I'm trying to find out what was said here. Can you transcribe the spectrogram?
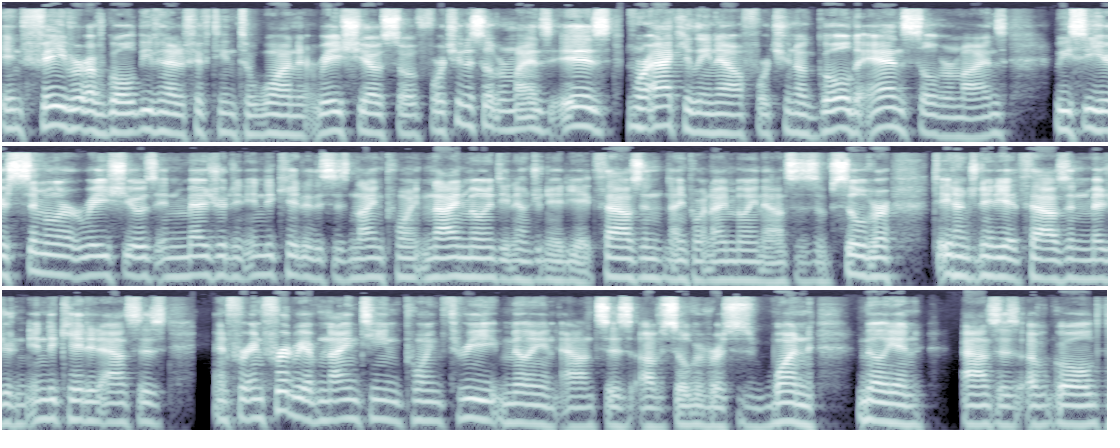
in favor of gold, even at a 15 to 1 ratio. So Fortuna Silver Mines is more accurately now Fortuna Gold and Silver Mines. We see here similar ratios in measured and indicated. This is 9.9 million to 888,000, 9.9 million ounces of silver to 888,000 measured and indicated ounces. And for inferred, we have 19.3 million ounces of silver versus 1 million ounces of gold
